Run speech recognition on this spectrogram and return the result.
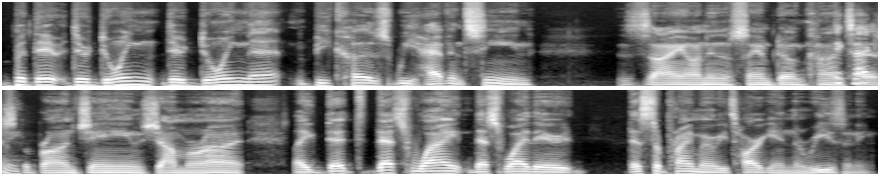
But they're they're doing they're doing that because we haven't seen Zion in the slam dunk contest, Exactly. LeBron James, Ja Morant. Like that that's why that's why they're that's the primary target and the reasoning.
